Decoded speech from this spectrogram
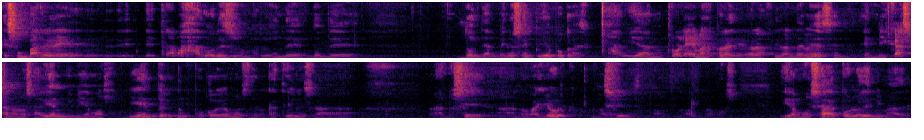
es un barrio de, de- de trabajadores, es un barrio donde, donde, donde al menos en mi época habían problemas para llegar a final de mes. En, en mi casa no lo sabían, vivíamos bien, pero tampoco íbamos de vacaciones a, a, no sé, a Nueva York. No, Sí. no, no íbamos. Íbamos al pueblo de mi madre.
